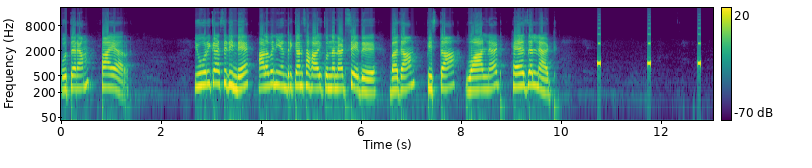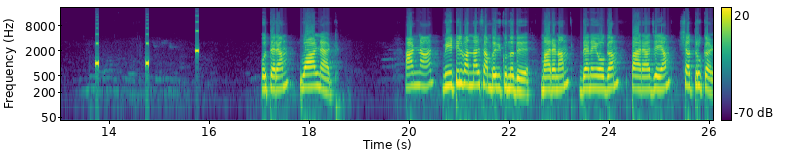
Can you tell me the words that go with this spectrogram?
ഉത്തരം പയർ. യൂറിക് ആസിഡിന്റെ അളവ് നിയന്ത്രിക്കാൻ സഹായിക്കുന്ന നട്ട്സ് ഏത്? ബദാം പിസ്ത വാൾനട്ട് ഹേസൽനട്ട്. ഉത്തരം വാൾനട്ട്. അണ്ണാൻ വീട്ടിൽ വന്നാൽ സംഭവിക്കുന്നത് മരണം ധനയോഗം പരാജയം ശത്രുക്കൾ.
